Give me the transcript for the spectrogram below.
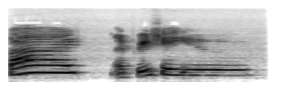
Bye. I appreciate you.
